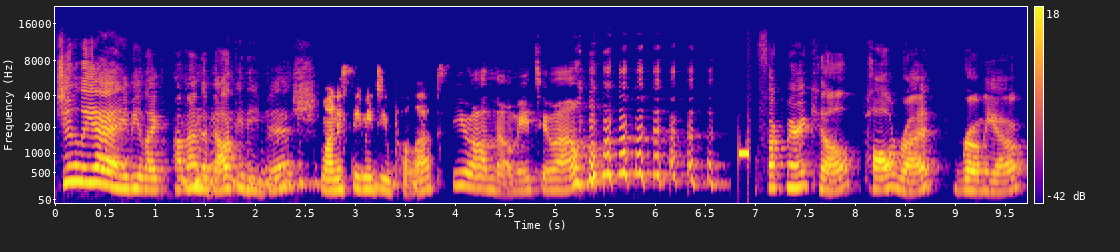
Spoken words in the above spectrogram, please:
Juliet. And you'd be like, I'm on the balcony, bitch. Want to see me do pull ups? You all know me too well. Fuck Marry Kill, Paul Rudd, Romeo,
